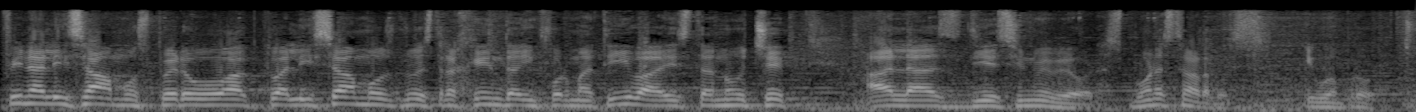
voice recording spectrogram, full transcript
Finalizamos, pero actualizamos nuestra agenda informativa esta noche a las 19 horas. Buenas tardes y buen provecho.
